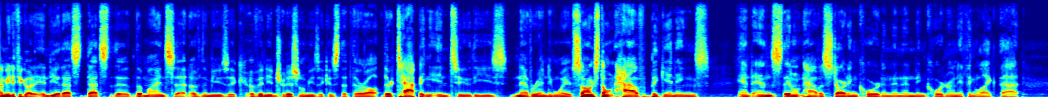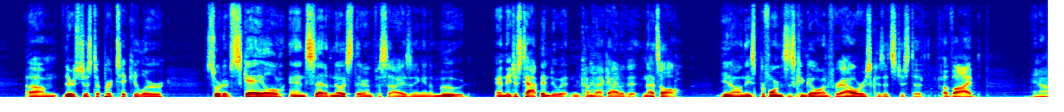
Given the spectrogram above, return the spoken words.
I mean, if you go to India, that's that's the the mindset of the music of Indian traditional music is that they're all they're tapping into these never ending waves. Songs don't have beginnings and ends. They don't have a starting chord and an ending chord or anything like that. Um, there's just a particular sort of scale and set of notes they're emphasizing in a mood, and they just tap into it and come back out of it, and that's all. You know, and these performances can go on for hours because it's just a, a vibe. You know,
